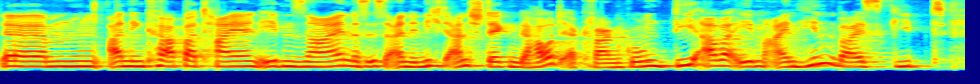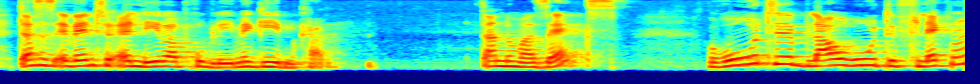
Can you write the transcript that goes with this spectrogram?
ähm, an den Körperteilen eben sein. Das ist eine nicht ansteckende Hauterkrankung, die aber eben einen Hinweis gibt, dass es eventuell Leberprobleme geben kann. Dann Nummer 6, rote, blaurote Flecken.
